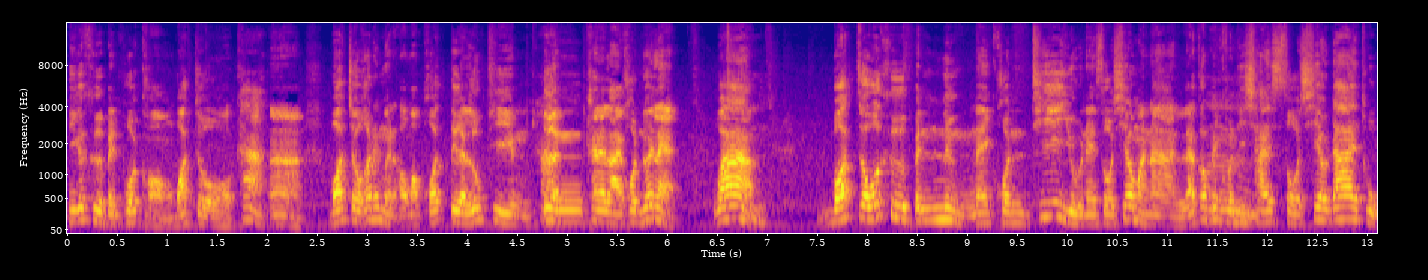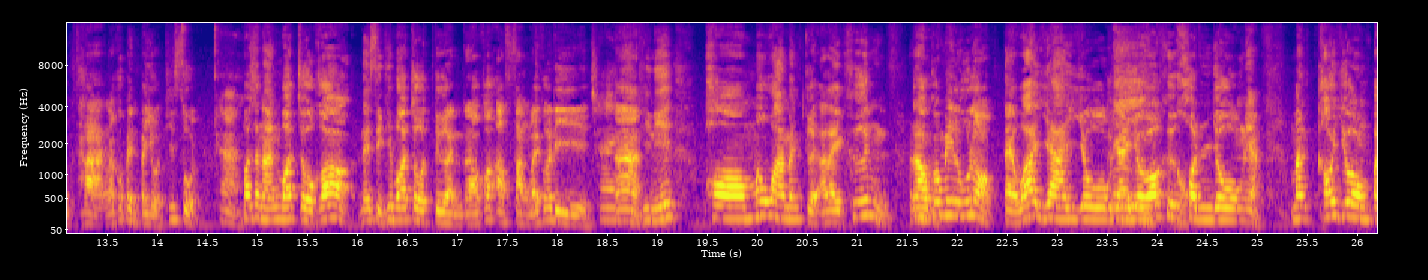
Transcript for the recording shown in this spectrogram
นี่ก็คือเป็นโพสต์ของบอสโจค่ะอ่าบอสโจก็ได้เหมือนออกมาโพสต์เตือนลูกทีม ค่ะ เตือนใครหลายๆคนด้วยแหละ ว่า บอสโจก็คือเป็นหนึ่งในคนที่อยู่ในโซเชียลมานาน แล้วก็เป็นคนที่ใช้โซเชียลได้ถูกทางแล้วก็เป็นประโยชน์ที่สุด ค่ะ เพราะฉะนั้นบอสโจก็ในสิ่งที่บอสโจเตือนเราก็เอาฟังไว้ก็ดีใช่อ่าค่ะทีนี้พอเมื่อวานมันเกิดอะไรขึ้น เราก็ไม่รู้หรอกแต่ว่ายายโยงนี่ยายโยงก็คือคนโยงเนี่ย มันเขาโยงไป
